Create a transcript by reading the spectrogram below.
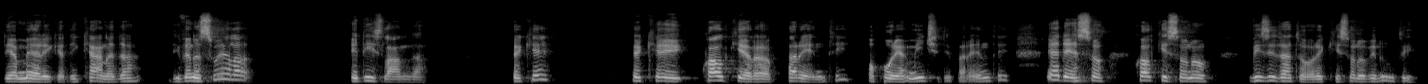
di America, di Canada, di Venezuela e di Islanda. Perché? Perché qualche era parenti oppure amici di parenti e adesso qualche sono visitatori che sono venuti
